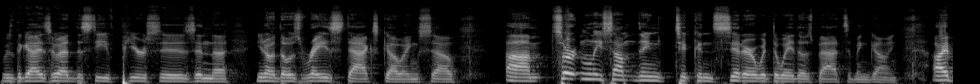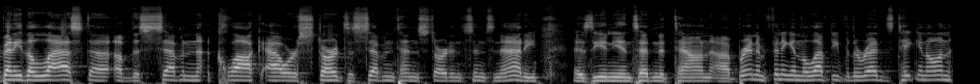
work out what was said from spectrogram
was the guys who had the Steve Pearces and the you know those Rays stacks going. So. Um, certainly something to consider with the way those bats have been going. All right, Benny, the last uh, of the seven o'clock hour starts, a seven ten start in Cincinnati as the Indians head into town. Uh, Brandon Finnegan, the lefty for the Reds, taking on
